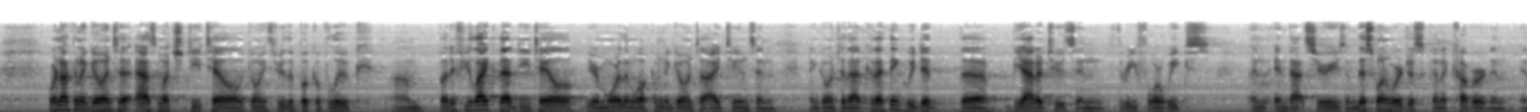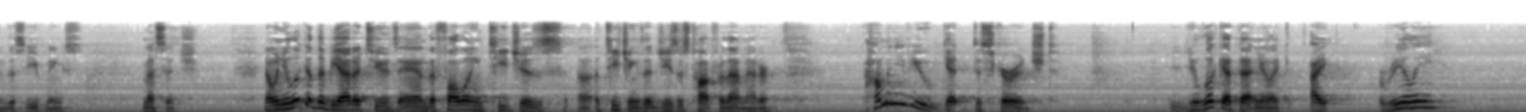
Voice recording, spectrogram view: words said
we're not going to go into as much detail going through the book of Luke, um, but if you like that detail, you're more than welcome to go into iTunes and, and go into that, because I think we did the Beatitudes in three, four weeks in, in that series, and this one we're just going to cover it in, in this evening's message. Now, when you look at the Beatitudes and the following teaches, uh, teachings that Jesus taught for that matter, how many of you get discouraged? You look at that and you're like, I really?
